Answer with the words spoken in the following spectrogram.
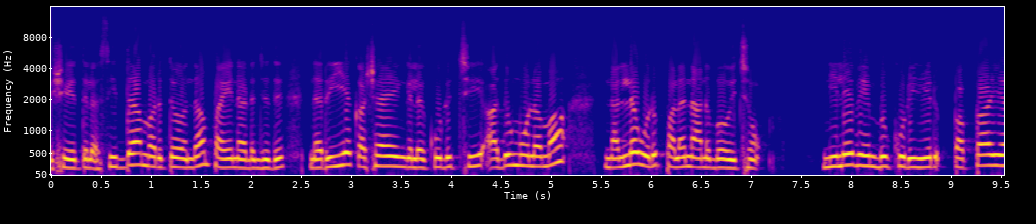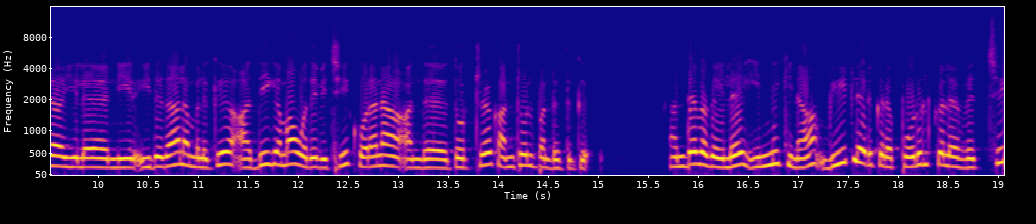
விஷயத்தில் சித்தா மருத்துவம் தான் பயன் அடைஞ்சது. நிறைய கஷாயங்களை குடித்து அது மூலமாக நல்ல ஒரு பலன் அனுபவித்தோம் நிலவேம்பு குடிநீர் பப்பாயா இல நீர் இதுதான் நம்மளுக்கு அதிகமாக உதவிச்சு கொரோனா அந்த தொற்றை கண்ட்ரோல் பண்ணுறதுக்கு அந்த வகையில் இன்றைக்கி நான் வீட்டில் இருக்கிற பொருட்களை வச்சு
